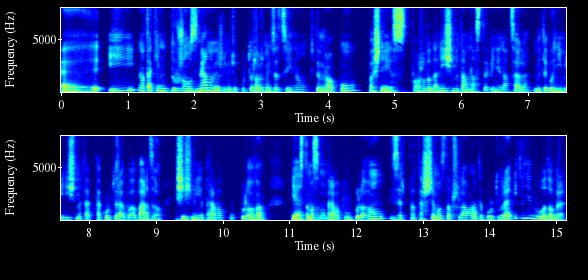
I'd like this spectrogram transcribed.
E, I no, takim dużą zmianą, jeżeli chodzi o kulturę organizacyjną w tym roku, właśnie jest to, że dodaliśmy tam nastawienie na cele. My tego nie mieliśmy, tak, ta kultura była bardzo, ja się śmieję, prawo półkulowa. Ja jestem osobą prawo półkulową i to też się mocno przelała na tę kulturę i to nie było dobre.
